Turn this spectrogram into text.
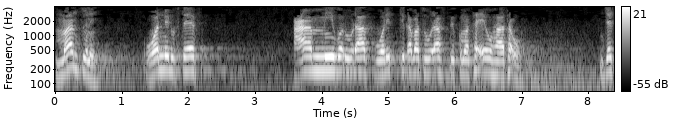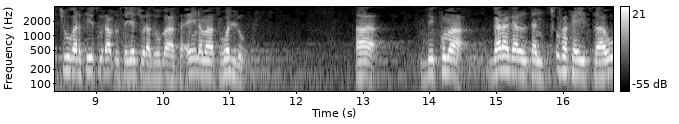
maantuni wanni dhufteef caammii godhuudhaaf walitti qabatuudhaaf bikkuma ta'ee haa ta'u. Jechuu garsiisuudhaaf dhufte jechuudha duuba ta'ee namaatu wallu bikkuma gara galtan cufa keeysaa'u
